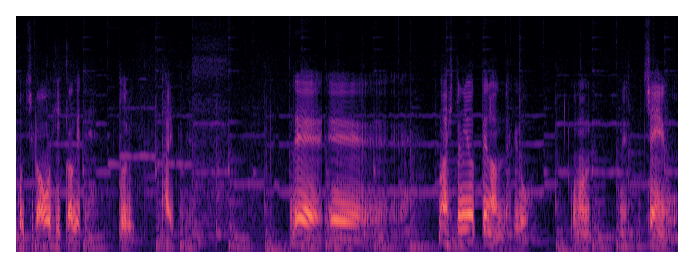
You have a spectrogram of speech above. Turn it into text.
こち側を引っ掛けて取るタイプです。で、えー、まあ人によってなんだけどこのねチェーンを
